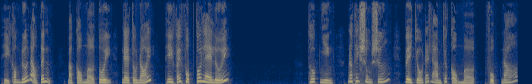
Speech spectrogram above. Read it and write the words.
thì không đứa nào tin. Mà cậu mở tôi nghe tôi nói thì phải phục tôi lè lưỡi. Thốt nhiên, nó thấy sung sướng về chỗ đã làm cho cậu mợ phục nó.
